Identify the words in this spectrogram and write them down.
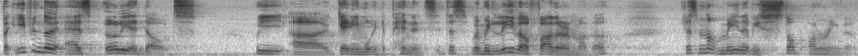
But even though, as early adults, we are gaining more independence, it does, when we leave our father and mother, it does not mean that we stop honoring them.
